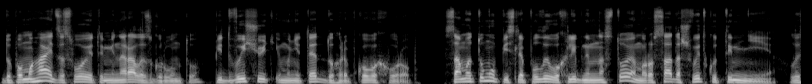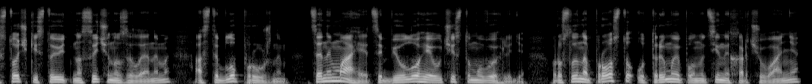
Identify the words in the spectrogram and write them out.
допомагають засвоювати мінерали з ґрунту, підвищують імунітет до грибкових хвороб. Саме тому після поливу хлібним настоєм розсада швидко темніє, листочки стають насичено зеленими, а стебло пружним. Це не магія, це біологія у чистому вигляді. Рослина просто утримує повноцінне харчування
